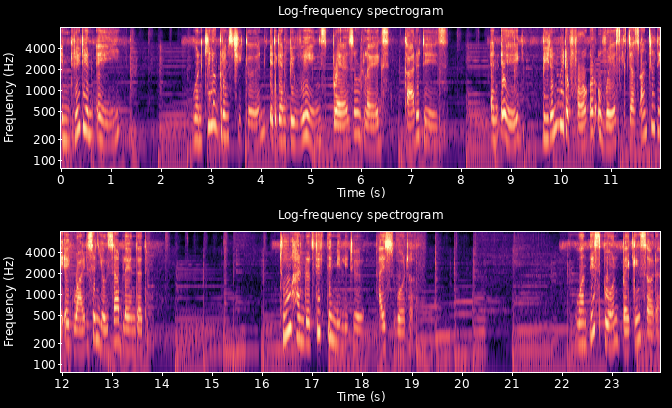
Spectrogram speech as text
Ingredient A 1 kilograms chicken, it can be wings, breasts or legs, is. An egg, beaten with a fork or a whisk just until the egg whites and yolks are blended. 250 milliliter ice water. 1 teaspoon baking soda.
